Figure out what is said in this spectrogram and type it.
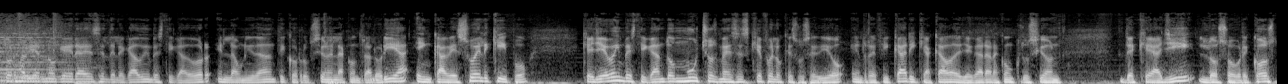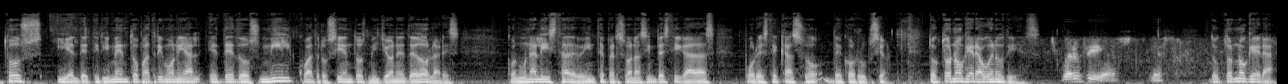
doctor Javier Noguera es el delegado investigador en la Unidad Anticorrupción en la Contraloría. Encabezó el equipo que lleva investigando muchos meses qué fue lo que sucedió en Reficar y que acaba de llegar a la conclusión de que allí los sobrecostos y el detrimento patrimonial es de 2.400 millones de dólares, con una lista de 20 personas investigadas por este caso de corrupción. Doctor Noguera, buenos días. Buenos días, Néstor. Doctor Noguera,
